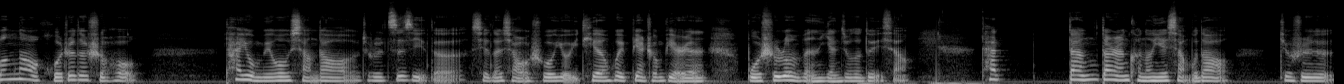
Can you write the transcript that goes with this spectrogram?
翁闹活着的时候。他有没有想到，就是自己的写的小说有一天会变成别人博士论文研究的对象？他当当然可能也想不到，就是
